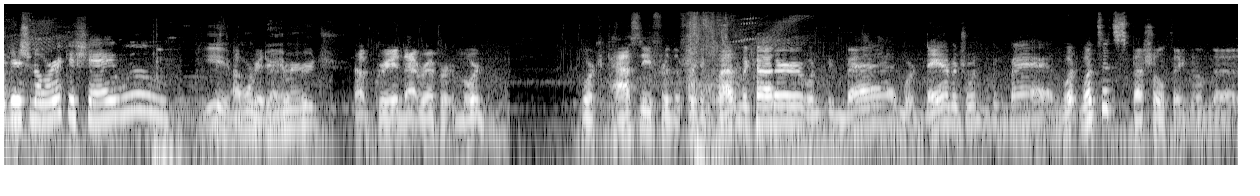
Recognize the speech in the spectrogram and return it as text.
Additional ricochet. Woo. Yeah, more Upgrade that damage. Upgrade that ripper. More, more capacity for the freaking plasma cutter wouldn't be bad. More damage wouldn't be bad. What, what's its special thing on the?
